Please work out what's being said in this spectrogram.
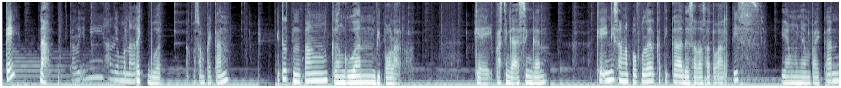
Oke? Nah, kali ini hal yang menarik buat aku sampaikan itu tentang gangguan bipolar. Oke, pasti nggak asing kan? Kayak ini sangat populer ketika ada salah satu artis yang menyampaikan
